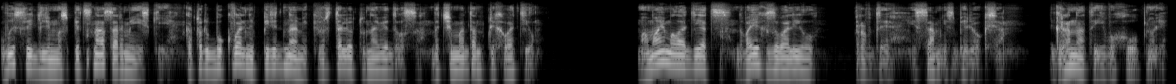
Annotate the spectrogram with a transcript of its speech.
Выследили мы спецназ армейский, который буквально перед нами к вертолету наведался, да чемодан прихватил. Мамай молодец, двоих завалил, правда, и сам не сберегся. Гранаты его хлопнули.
